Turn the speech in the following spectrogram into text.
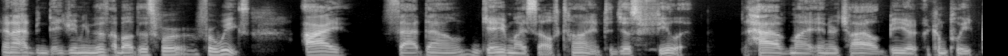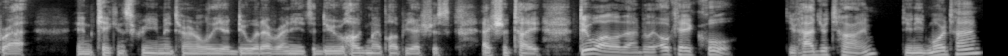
And I had been daydreaming this about this for for weeks. I sat down, gave myself time to just feel it, have my inner child be a, a complete brat and kick and scream internally or do whatever I needed to do, hug my puppy extra extra tight, do all of that and be like, okay, cool. You've had your time. Do you need more time?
